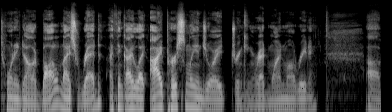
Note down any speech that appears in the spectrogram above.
$20 bottle, nice red. I think I like, I personally enjoy drinking red wine while reading. Uh,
